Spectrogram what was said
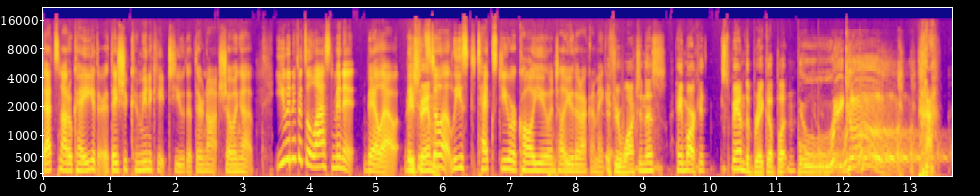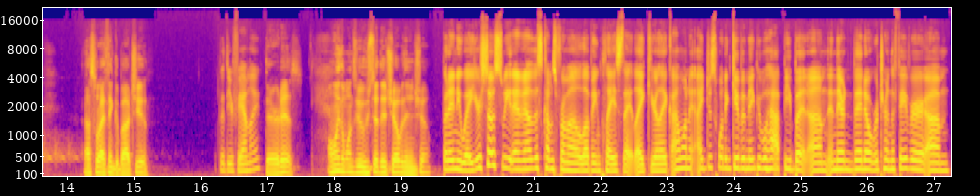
that's not okay either. They should communicate to you that they're not showing up. Even if it's a last minute bailout, they Hey, should family. still at least text you or call you and tell you they're not going to make if it. If you're watching this, hey Mark, hit spam the breakup button. Break up. That's what I think about you. with your family. There it is. Only the ones who who said they'd show, but they didn't show. But anyway, you're so sweet. And I know this comes from a loving place that like you're like I want to I just want to give and make people happy, but um and they're they don't return the favor. Um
